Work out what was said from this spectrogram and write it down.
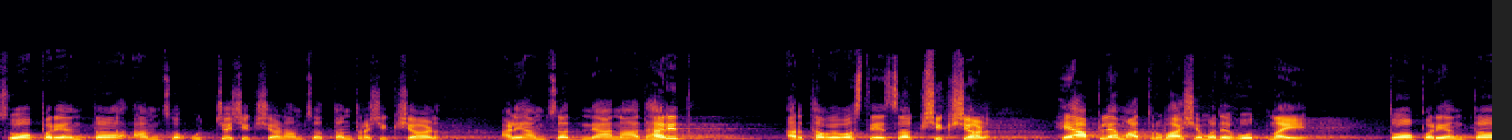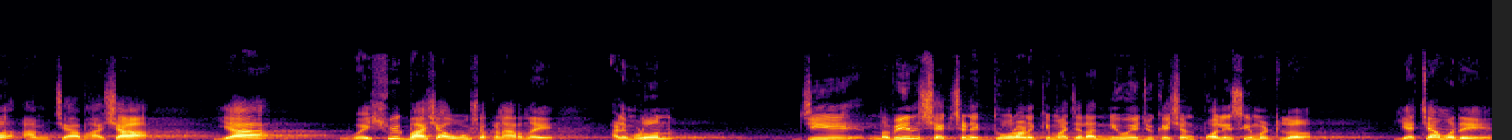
जोपर्यंत आमचं उच्च शिक्षण आमचं तंत्र शिक्षण आणि आमचं ज्ञानाधारित अर्थव्यवस्थेचं शिक्षण हे आपल्या मातृभाषेमध्ये होत नाही तोपर्यंत आमच्या भाषा या वैश्विक भाषा होऊ शकणार नाही. आणि म्हणून जी नवीन शैक्षणिक धोरण किंवा ज्याला न्यू एज्युकेशन पॉलिसी म्हटलं याच्यामध्ये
